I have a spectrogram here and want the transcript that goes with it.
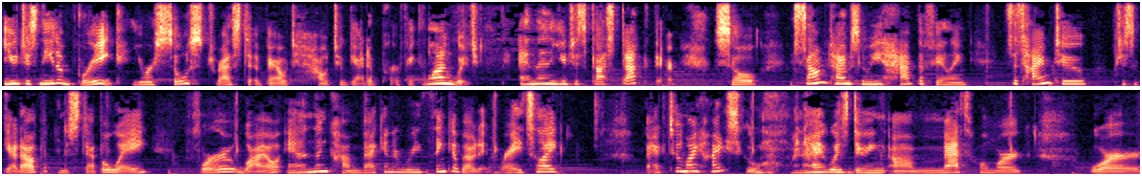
you just need a break. You are so stressed about how to get a perfect language, and then you just got stuck there. So sometimes we have the feeling it's time to just get up and step away for a while and then come back and rethink about it, right? It's like back to my high school when I was doing um, math homework or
